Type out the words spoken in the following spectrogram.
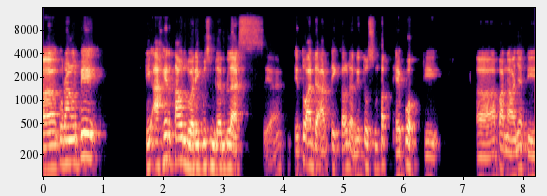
uh, kurang lebih di akhir tahun 2019 ya itu ada artikel dan itu sempat heboh di uh, apa namanya di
